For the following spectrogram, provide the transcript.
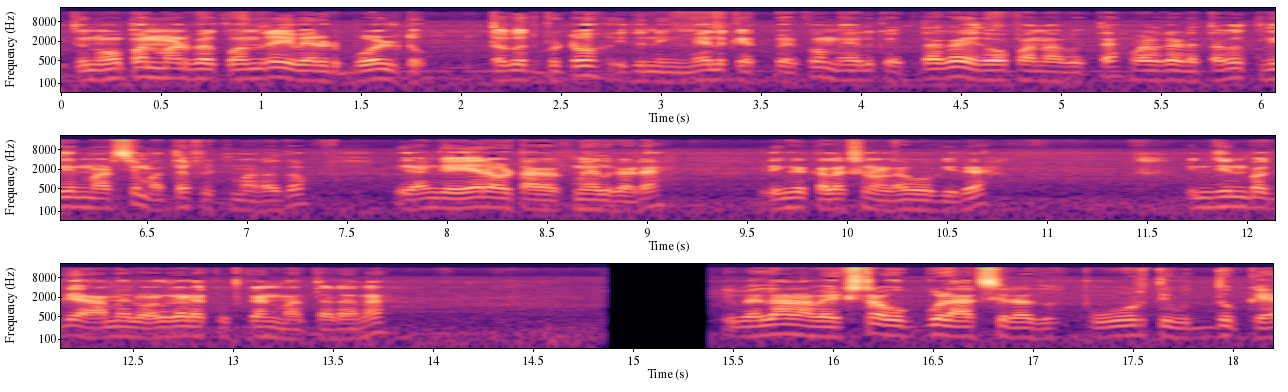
ಇದನ್ನ ಓಪನ್ ಮಾಡಬೇಕು ಅಂದರೆ ಇವೆರಡು ಬೋಲ್ಟು ತೆಗೆದ್ಬಿಟ್ಟು ಇದು ನಿಂಗೆ ಮೇಲಕ್ಕೆ ಎತ್ತಬೇಕು ಮೇಲಕ್ಕೆ ಎತ್ತಾಗ ಇದು ಓಪನ್ ಆಗುತ್ತೆ. ಒಳಗಡೆ ತೆಗೆದು ಕ್ಲೀನ್ ಮಾಡಿಸಿ ಮತ್ತೆ ಫಿಟ್ ಮಾಡೋದು. ಇದು ಹಂಗೆ ಏರ್ ಔಟ್ ಆಗೋಕ್ಕೆ ಮೇಲ್ಗಡೆ. ಇದು ಹಿಂಗೆ ಕಲೆಕ್ಷನ್ ಒಳಗೆ ಹೋಗಿದೆ. ಇಂಜಿನ್ ಬಗ್ಗೆ ಆಮೇಲೆ ಒಳಗಡೆ ಕುತ್ಕೊಂಡು ಮಾತಾಡೋಣ. ಇವೆಲ್ಲ ನಾವು ಎಕ್ಸ್ಟ್ರಾ ಉಕ್ಗಳು ಹಾಕ್ಸಿರೋದು ಪೂರ್ತಿ ಉದ್ದಕ್ಕೆ.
